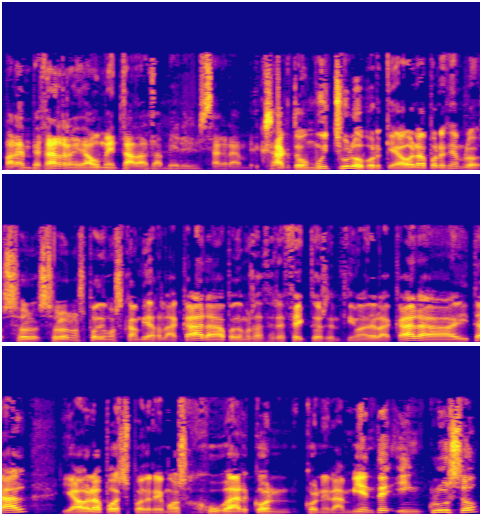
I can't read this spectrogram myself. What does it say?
Para empezar, realidad aumentada también en Instagram. Exacto, muy chulo porque ahora, por ejemplo, solo nos podemos cambiar la cara, podemos hacer efectos encima de la cara y tal, y ahora pues podremos jugar con, con, el ambiente, incluso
